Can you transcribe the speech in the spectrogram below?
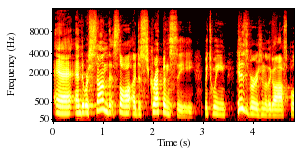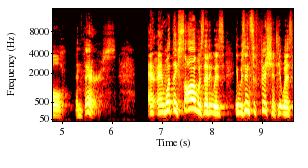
And, and there were some that saw a discrepancy between his version of the gospel and theirs. And, and, what they saw was that it was, it was insufficient, it was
